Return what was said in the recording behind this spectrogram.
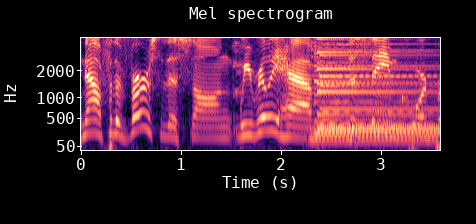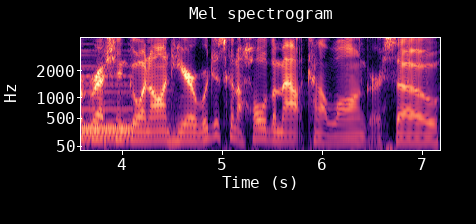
Now, for the verse of this song, we really have the same chord progression going on here. We're just going to hold them out kind of longer. So.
